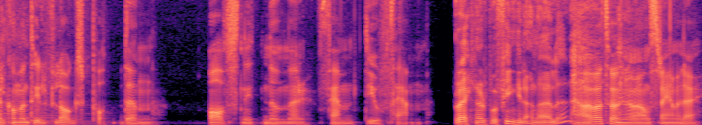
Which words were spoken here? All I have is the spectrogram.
Välkommen till Förlagspodden, avsnitt nummer 55. Räknar du på fingrarna eller? Ja, jag var tvungen att anstränga mig där.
